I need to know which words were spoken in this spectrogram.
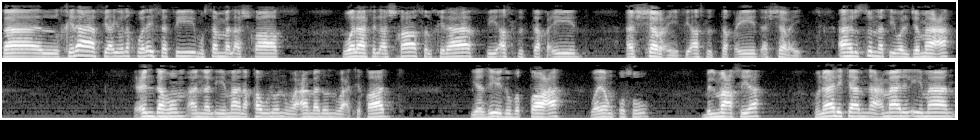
فالخلاف يا أيها الأخوة ليس في مسمى الأشخاص ولا في الأشخاص الخلاف في أصل التقعيد الشرعي في أصل التقعيد الشرعي. أهل السنة والجماعة عندهم أن الإيمان قول وعمل واعتقاد يزيد بالطاعة وينقص بالمعصية. هنالك من أعمال الإيمان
